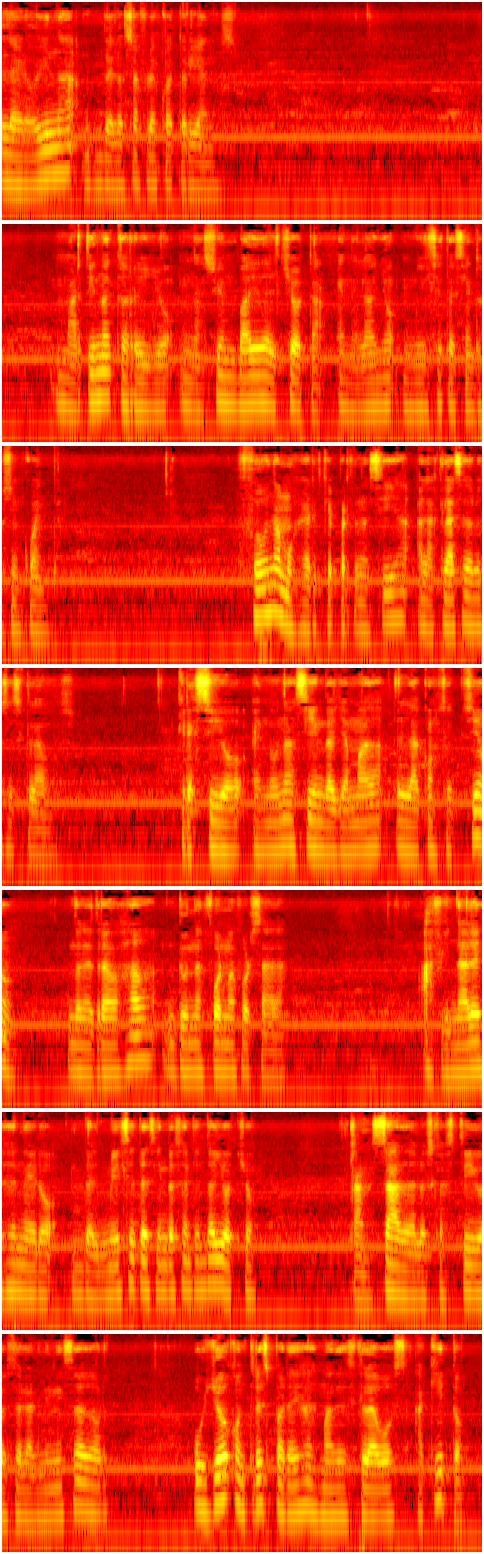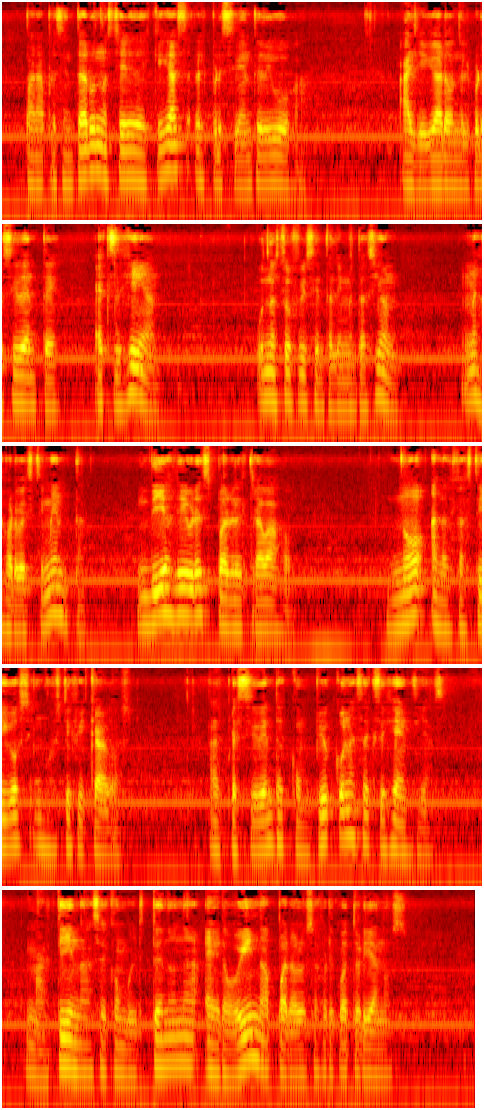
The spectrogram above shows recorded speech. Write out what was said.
la heroína de los afroecuatorianos. Martina Carrillo nació en Valle del Chota en el año 1750. Fue una mujer que pertenecía a la clase de los esclavos. Creció en una hacienda llamada La Concepción, donde trabajaba de una forma forzada. A finales de enero del 1778, cansada de los castigos del administrador, huyó con tres parejas más de esclavos a Quito para presentar una serie de quejas al presidente Dibuja. Al llegar donde el presidente, exigían una suficiente alimentación, mejor vestimenta, días libres para el trabajo, no a los castigos injustificados. El presidente cumplió con las exigencias. Martina se convirtió en una heroína para los afroecuatorianos.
